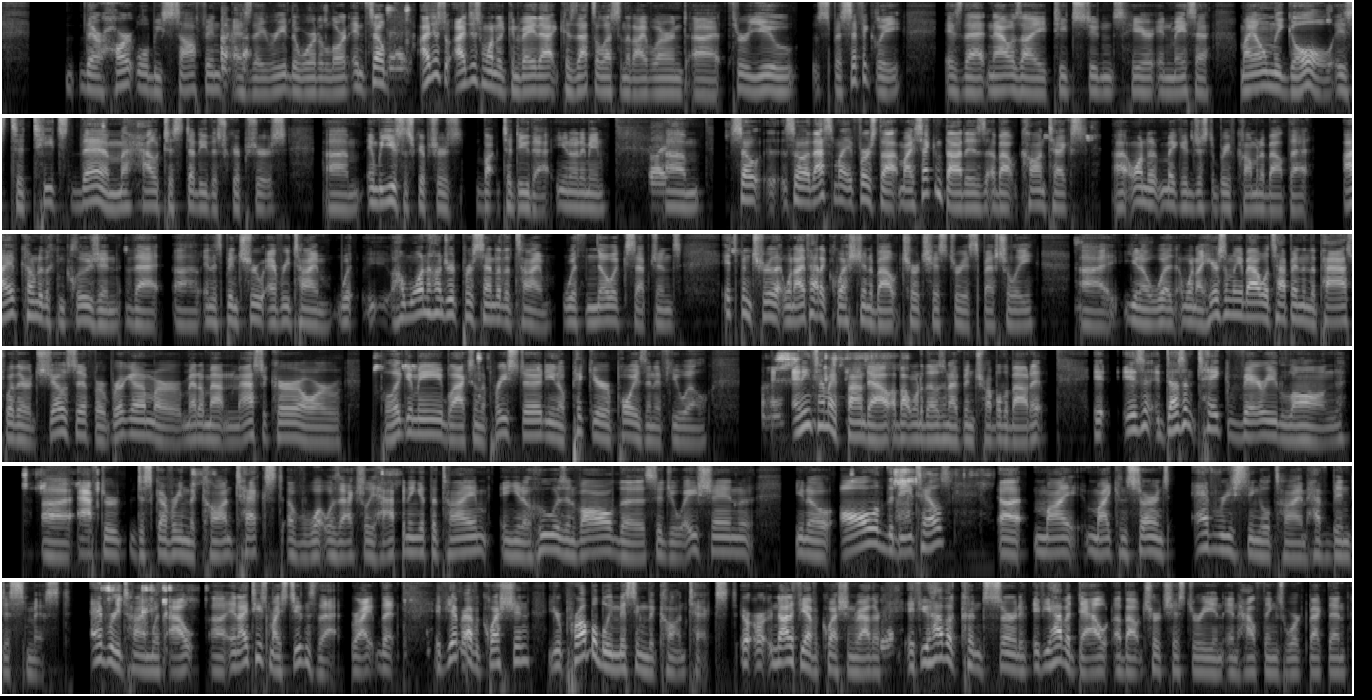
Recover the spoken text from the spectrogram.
their heart will be softened as they read the word of the Lord. And so I just I just want to convey that because that's a lesson that I've learned uh, through you specifically is that now as I teach students here in Mesa, my only goal is to teach them how to study the scriptures. Um, and we use the scriptures to do that. You know what I mean? Right. Um, so, so that's my first thought. My second thought is about context. I want to make a, just a brief comment about that. I've come to the conclusion that, uh, and it's been true every time, 100% of the time, with no exceptions, it's been true that when I've had a question about church history, especially, uh, you know, when, when I hear something about what's happened in the past, whether it's Joseph or Brigham or Meadow Mountain Massacre or polygamy, blacks in the priesthood, you know, pick your poison, if you will. Anytime I found out about one of those and I've been troubled about it, it isn't. It doesn't take very long uh, after discovering the context of what was actually happening at the time and you know who was involved the situation you know all of the details uh, my my concerns every single time have been dismissed. Every time without uh, and i teach my students that right? That if you ever have a question you're probably missing the context or, or, not if you have a question rather. If you have a concern if you have a doubt about church history and, and how things worked back then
